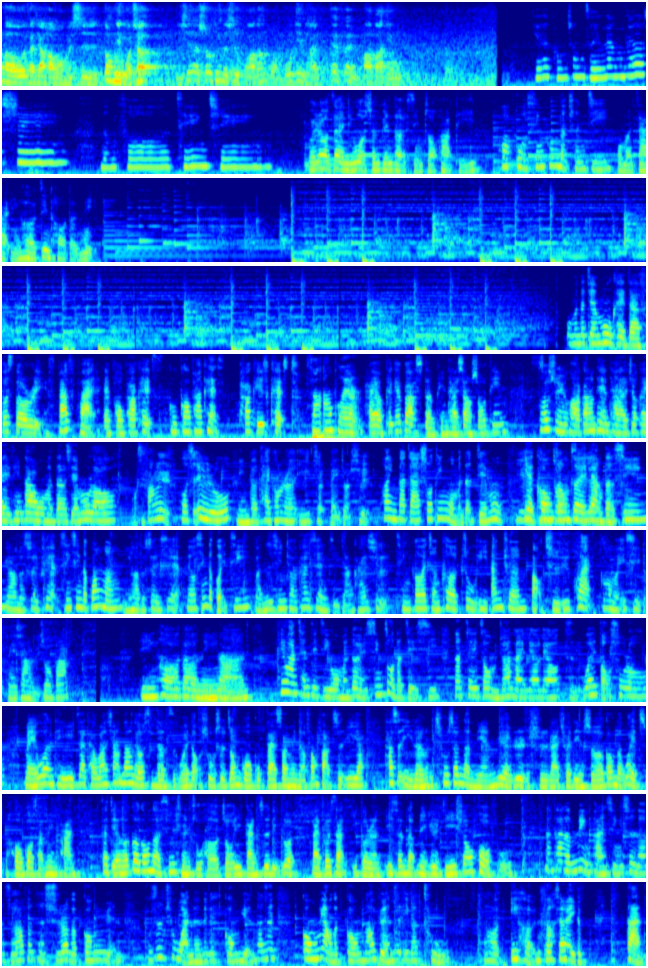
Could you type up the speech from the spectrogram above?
Hello，大家好，我们是动力火车。你现在收听的是华冈广播电台 FM 八八点五。夜空中最亮的星，能否听清？围绕在你我身边的星座话题，划破星空的沉寂。我们在银河尽头等你。节目可以在 First Story、Spotify、Apple Podcasts、Google Podcasts、Pocket Cast、Sound On Player，还有 KK Bus 等平台上收听。搜寻华冈电台就可以听到我们的节目喽。我是方玉，我是玉如，您的太空人已准备就绪。欢迎大家收听我们的节目《夜空中最亮的星》，月亮的碎片，星星的光芒，银河的碎屑，流星的轨迹。本日星球探险即将开始，请各位乘客注意安全，保持愉快，跟我们一起飞向宇宙吧。银河的呢喃。听完前几集我们对于星座的解析，那这一周我们就要来聊聊紫微斗数喽。没问题，在台湾相当流行的紫微斗数是中国古代算命的方法之一啊。它是以人出生的年月日时来确定十二宫的位置后构成命盘，再结合各宫的星群组合、周易干支理论来推算一个人一生的命运吉凶祸福。那它的命盘形式呢，主要分成十二个宫元，不是去玩的那个公园，它是。宫庙的宫，然后圆是一个土，然后一横，然后下面一个蛋，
